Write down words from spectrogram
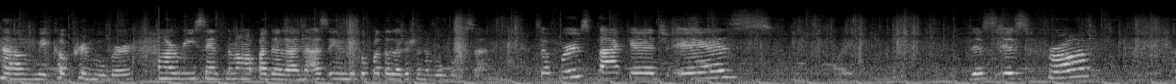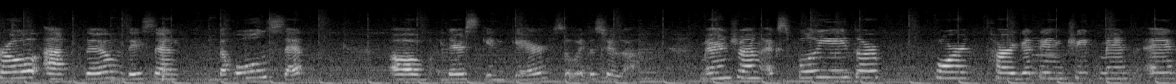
ng makeup remover. Mga recent na mga padala na as in, hindi ko pa talaga siya nabubuksan. So, first package is... This is from Proactive. They sent the whole set of their skincare. So, ito sila. Meron siyang exfoliator, pore targeting treatment, and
